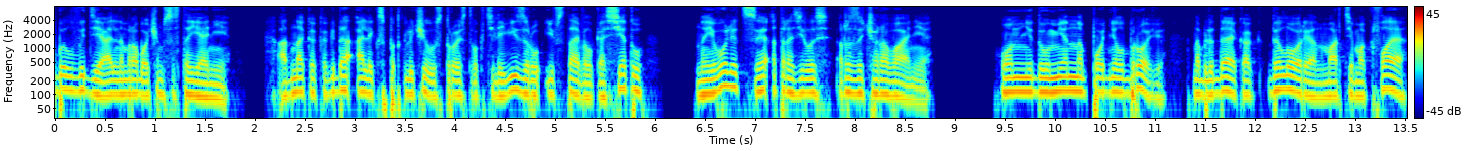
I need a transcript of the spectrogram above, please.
был в идеальном рабочем состоянии. Однако, когда Алекс подключил устройство к телевизору и вставил кассету, на его лице отразилось разочарование. Он недоуменно поднял брови, наблюдая, как Делориан Марти Макфлая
